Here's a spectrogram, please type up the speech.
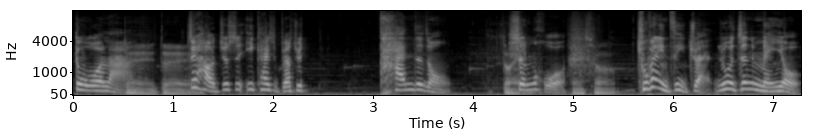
多啦。对对，最好就是一开始不要去贪这种生活，没错，除非你自己赚，如果真的没有，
